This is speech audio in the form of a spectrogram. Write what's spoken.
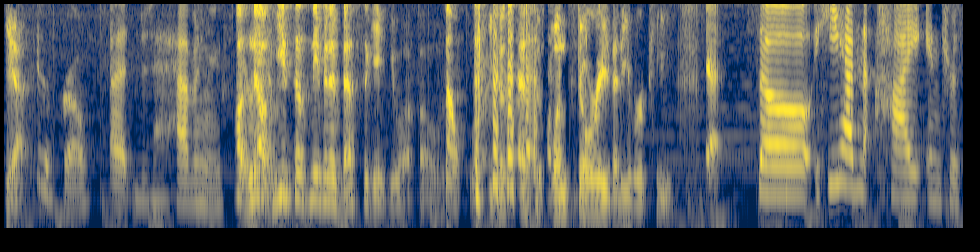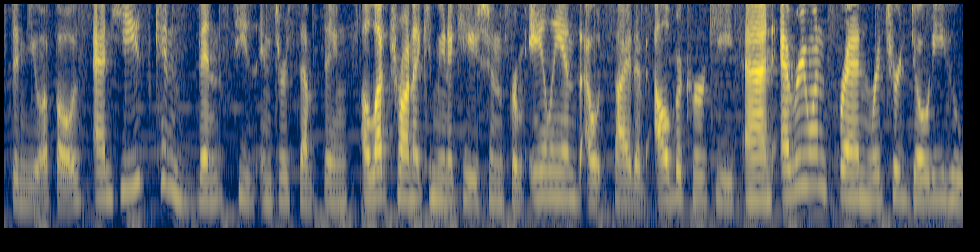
Yeah. He's a pro at having experience. Oh, no, he doesn't even investigate UFOs. No. Like, he just has this one story that he repeats. Yeah. So he had a high interest in UFOs, and he's convinced he's intercepting electronic communications from aliens outside of Albuquerque. And everyone's friend, Richard Doty, who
